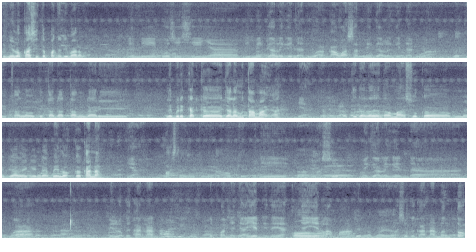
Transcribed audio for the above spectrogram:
Ini lokasi tepatnya di mana Pak? Ini posisinya di Mega Legenda 2, kawasan Mega Legenda 2. Berarti kalau kita datang dari lebih dekat ke jalan utama ya. Ya, Berarti jalan utama masuk ke Mega Legenda belok ke kanan. ya. Pasnya situ ya. Oke. Jadi Ah. masuk Mega Legenda 2, belok ke kanan, depannya Giant itu ya, Oh, Giant lama. Lama ya. masuk ke kanan mentok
